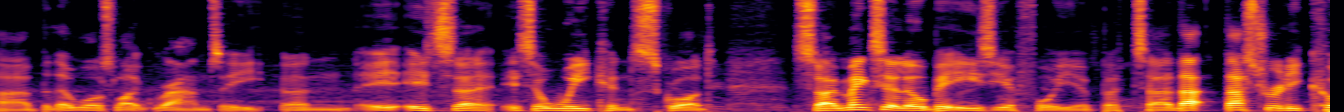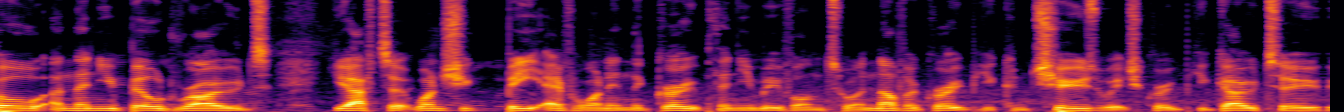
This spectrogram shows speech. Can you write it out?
uh, but there was like Ramsey, and it, it's a it's a weakened squad, so it makes it a little bit easier for you. But uh, that that's really cool. And then you build roads. You have to once you beat everyone in the group, then you move on to another group. You can choose which group you go to.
